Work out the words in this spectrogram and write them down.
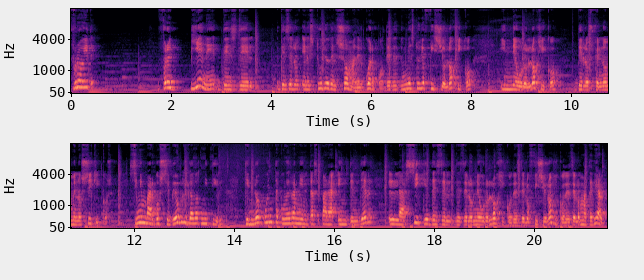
Freud, Freud viene desde, desde el estudio del soma, del cuerpo, desde un estudio fisiológico y neurológico de los fenómenos psíquicos. Sin embargo, se ve obligado a admitir que no cuenta con herramientas para entender la psique desde, desde lo neurológico, desde lo fisiológico, desde lo material.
